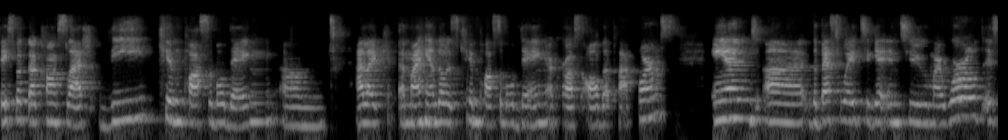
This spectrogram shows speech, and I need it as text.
facebook.com slash the Kim Possible Dang. Um, I like my handle is Kim Possible Dang across all the platforms. And uh, the best way to get into my world is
